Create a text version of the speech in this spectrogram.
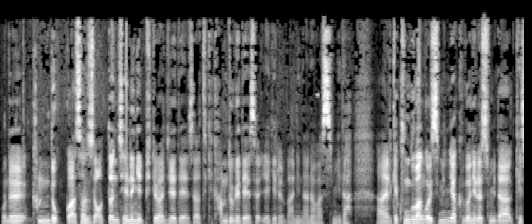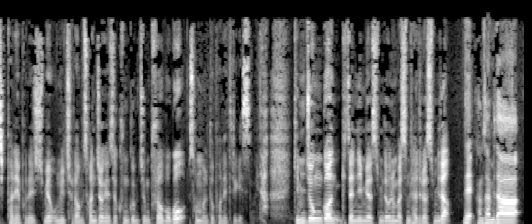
오늘 감독과 선수 어떤 재능이 필요한지에 대해서 특히 감독에 대해서 얘기를 많이 나눠봤습니다. 아, 이렇게 궁금한 거 있으면요. 그건 이렇습니다. 게시판에 보내주시면 오늘처럼 선정해서 궁금증 풀어보고 선물도 보내드리겠습니다. 김종건 기자님이었습니다. 오늘 말씀 잘 들었습니다. 네, 감사합니다.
